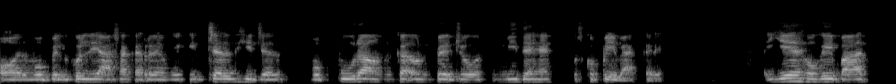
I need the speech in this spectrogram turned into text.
और वो बिल्कुल ये आशा कर रहे होंगे कि जल्द ही जल्द वो पूरा उनका उन पे जो उम्मीदें हैं उसको पे बैक करे। ये हो गई बात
